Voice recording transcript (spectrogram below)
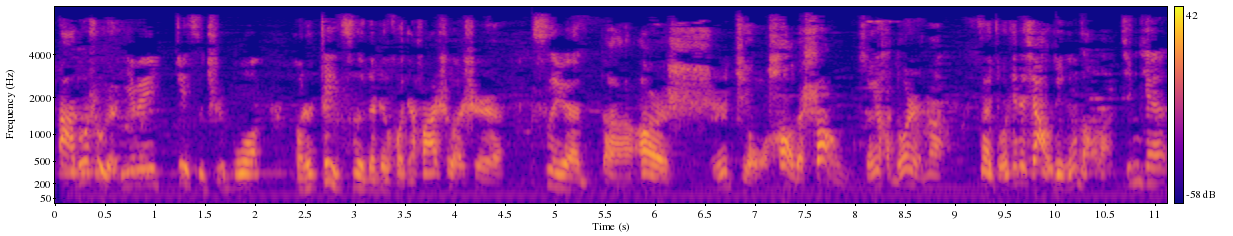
大多数人因为这次直播或者这次的这个火箭发射是四月的二十九号的上午，所以很多人呢在昨天的下午就已经走了，今天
